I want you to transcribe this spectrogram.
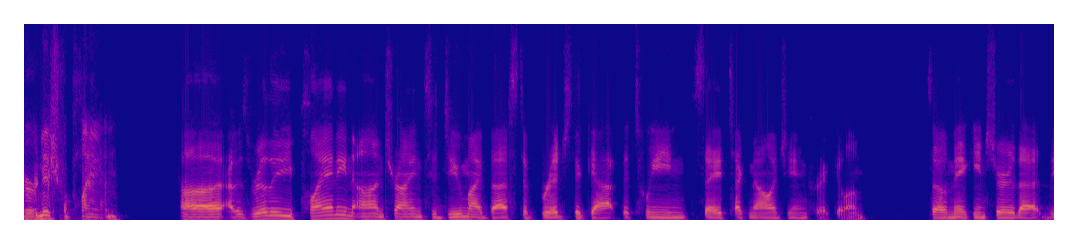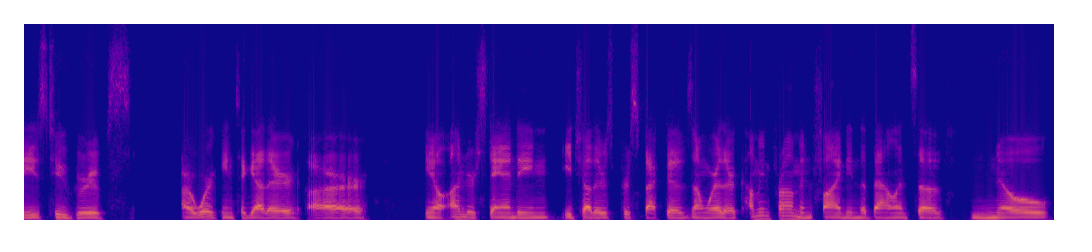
your initial plan. Uh, I was really planning on trying to do my best to bridge the gap between, say, technology and curriculum. So making sure that these two groups are working together, are you know understanding each other's perspectives on where they're coming from and finding the balance of no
